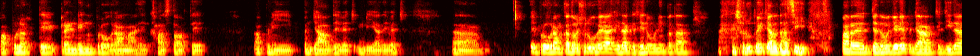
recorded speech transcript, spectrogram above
ਪਪੂਲਰ ਤੇ ਟ੍ਰੈਂਡਿੰਗ ਪ੍ਰੋਗਰਾਮ ਆ ਇਹ ਖਾਸ ਤੌਰ ਤੇ ਆਪਣੀ ਪੰਜਾਬ ਦੇ ਵਿੱਚ ਇੰਡੀਆ ਦੇ ਵਿੱਚ ਇਹ ਪ੍ਰੋਗਰਾਮ ਕਦੋਂ ਸ਼ੁਰੂ ਹੋਇਆ ਇਹਦਾ ਕਿਸੇ ਨੂੰ ਵੀ ਨਹੀਂ ਪਤਾ ਸ਼ੁਰੂ ਤੋਂ ਹੀ ਚੱਲਦਾ ਸੀ ਪਰ ਜਦੋਂ ਜਿਹੜੇ ਪੰਜਾਬ 'ਚ ਜਿਹਦਾ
